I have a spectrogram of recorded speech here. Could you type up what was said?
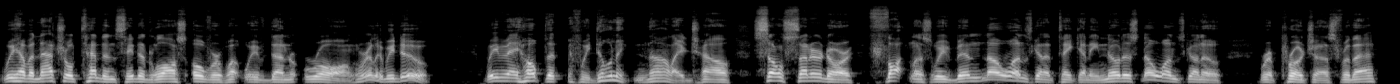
We have a natural tendency to gloss over what we've done wrong. Really, we do. We may hope that if we don't acknowledge how self centered or thoughtless we've been, no one's going to take any notice. No one's going to reproach us for that.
